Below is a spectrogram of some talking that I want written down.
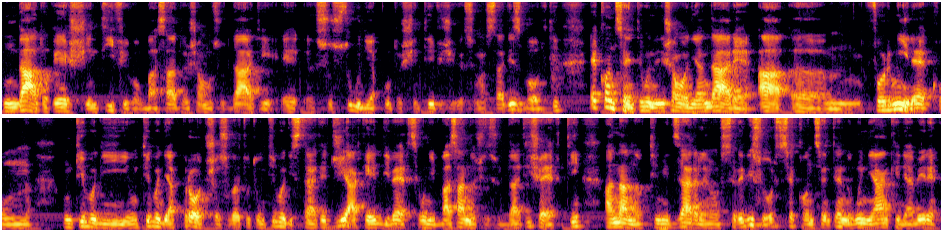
un dato che è scientifico basato diciamo su dati e eh, su studi appunto scientifici che sono stati svolti e consente quindi diciamo di andare a ehm, fornire ecco un, un, tipo di, un tipo di approccio soprattutto un tipo di strategia che è diversa quindi basandoci su dati certi andando a ottimizzare le nostre risorse consentendo quindi anche di avere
